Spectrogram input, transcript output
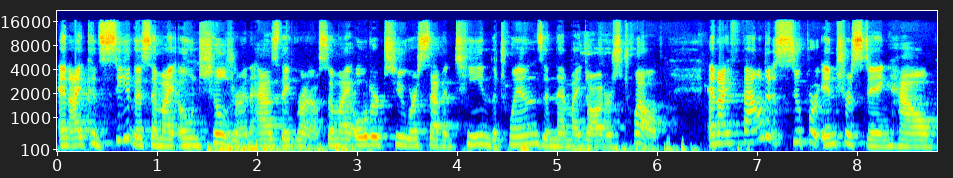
And I could see this in my own children as they grow up. So my older two are 17, the twins, and then my daughter's 12. And I found it super interesting how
